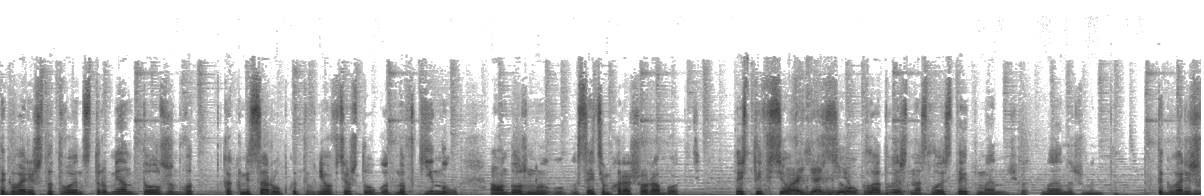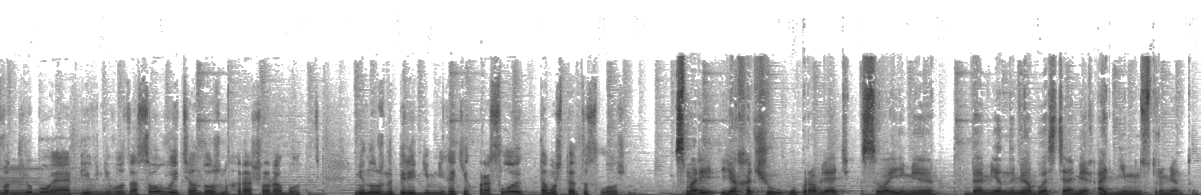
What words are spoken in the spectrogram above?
ты говоришь, что твой инструмент должен, вот как мясорубка, ты в него все что угодно вкинул, а он должен с этим хорошо работать. То есть ты все, а, все не... укладываешь на слой стейт менеджмента. Ты говоришь, mm-hmm. вот любой API в него засовываете, он должен хорошо работать. Не нужно перед ним никаких прослоек, потому что это сложно. Смотри, я хочу управлять своими доменными областями одним инструментом,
